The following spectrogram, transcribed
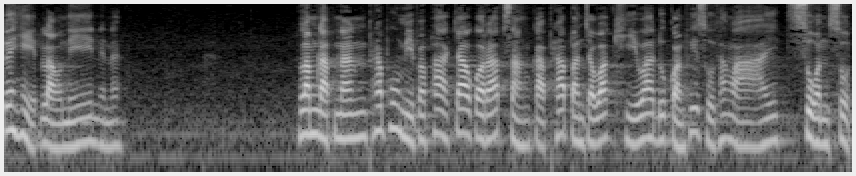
ด้วยเหตุเหล่านี้เนี่ยนะลำดับนั้นพระผู้มีพระภาคเจ้าก็รับสั่งกับพระปัญจวัคคีย์ว่าดูก่อนพิสูจทั้งหลาย ส่วนสุด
